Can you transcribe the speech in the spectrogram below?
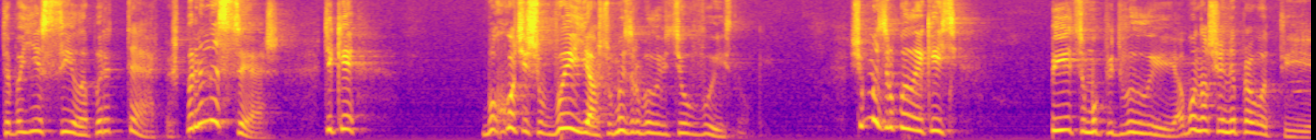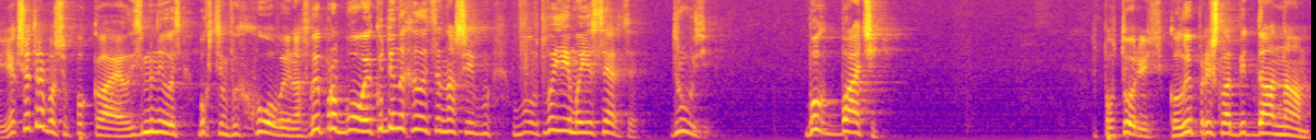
в тебе є сила, перетерпиш, перенесеш. Тільки Бог хоче, щоб ви і я, щоб ми зробили від цього висновки. Щоб ми зробили якийсь підсумок підвели, або нашої неправоти. Якщо треба, щоб покаяли, змінилось, Бог цим виховує нас, випробовує, куди нахилиться наше твоє і моє серце. Друзі, Бог бачить. Повторюсь, коли прийшла біда нам,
